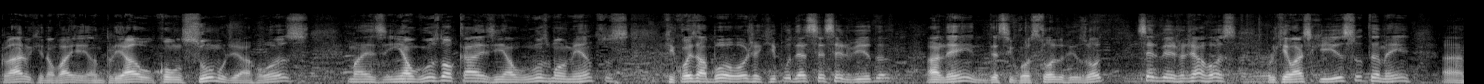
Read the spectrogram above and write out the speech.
Claro que não vai ampliar o consumo de arroz, mas em alguns locais, em alguns momentos, que coisa boa hoje aqui pudesse ser servida, além desse gostoso risoto, cerveja de arroz, porque eu acho que isso também ah,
